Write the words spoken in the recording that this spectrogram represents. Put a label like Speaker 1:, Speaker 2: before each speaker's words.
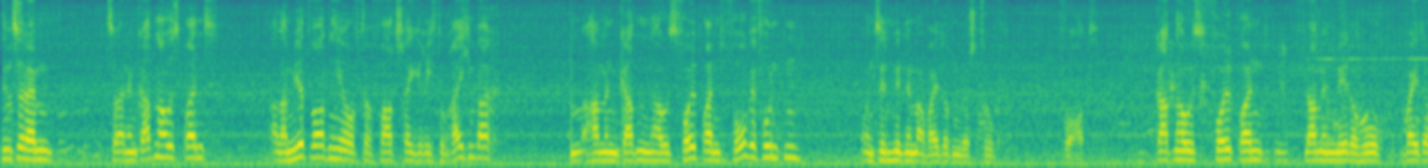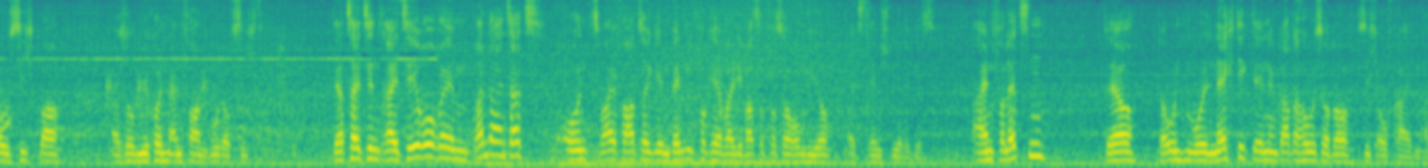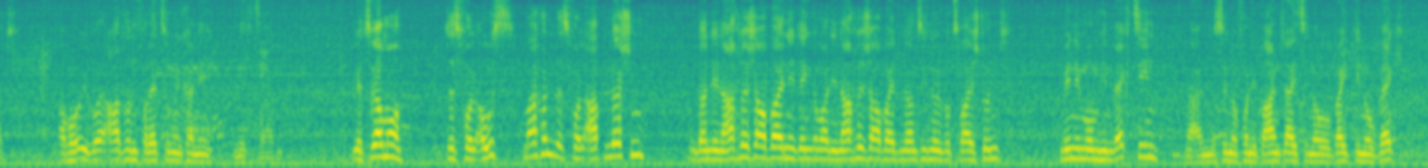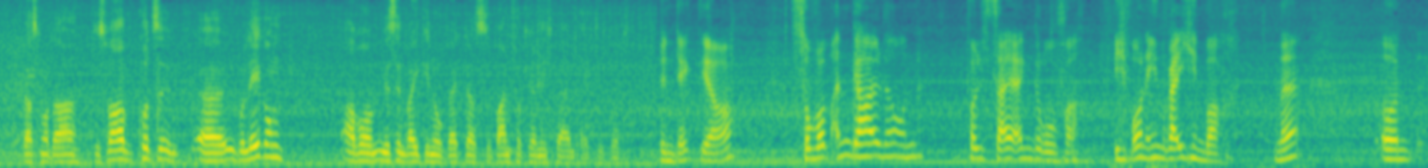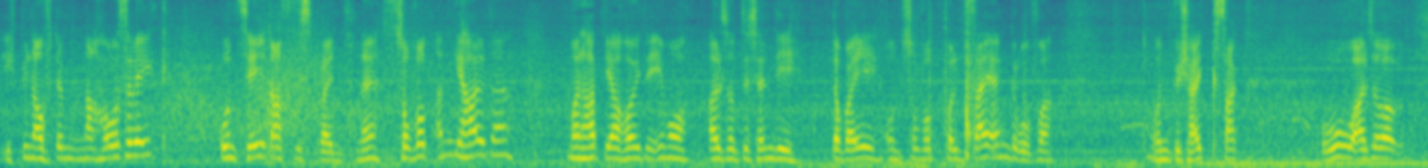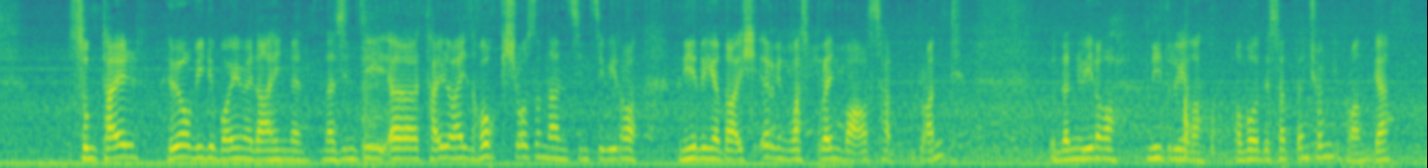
Speaker 1: Wir sind zu einem, zu einem Gartenhausbrand alarmiert worden, hier auf der Fahrtstrecke Richtung Reichenbach. Wir haben einen Gartenhaus-Vollbrand vorgefunden und sind mit einem erweiterten Löschzug vor Ort. Gartenhaus Vollbrand, Flammen Meter hoch, weitaus sichtbar. Also wir konnten anfahren gut auf Sicht. Derzeit sind drei C-Rohre im Brandeinsatz und zwei Fahrzeuge im Pendelverkehr, weil die Wasserversorgung hier extrem schwierig ist. Einen Verletzten, der da unten wohl nächtigte in dem Gartenhaus oder sich aufgehalten hat. Aber über Art und Verletzungen kann ich nichts sagen. Jetzt werden wir das voll ausmachen, das voll ablöschen und dann die Nachlöscharbeiten. Ich denke mal, die Nachlöscharbeiten werden sich nur über zwei Stunden Minimum hinwegziehen. Nein, wir sind noch von den Bahngleisen noch weit genug weg, dass wir da. Das war eine kurze äh, Überlegung, aber wir sind weit genug weg, dass der Bahnverkehr nicht beeinträchtigt wird.
Speaker 2: Entdeckt, ja. Sofort angehalten und Polizei angerufen. Ich wohne in Reichenbach. Ne? Und ich bin auf dem Nachhauseweg und sehe, dass das brennt. Ne? Sofort angehalten. Man hat ja heute immer also das Handy dabei und sofort Polizei angerufen und Bescheid gesagt. Oh, also zum Teil höher wie die Bäume da hinten. Dann sind sie äh, teilweise hochgeschossen, dann sind sie wieder niedriger, da ist irgendwas Brennbares hat gebrannt und dann wieder niedriger. Aber das hat dann schon gebrannt. Gell?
